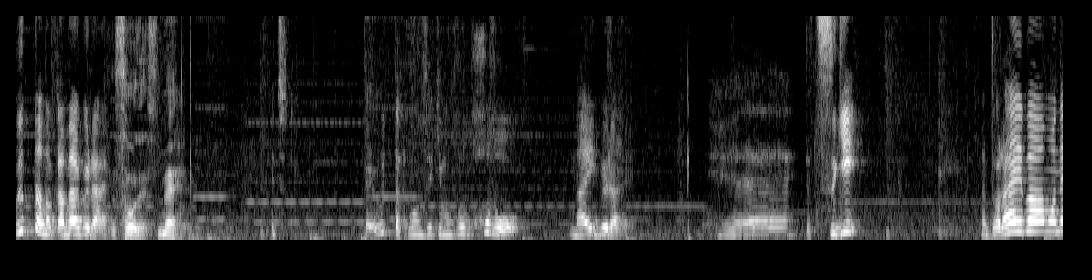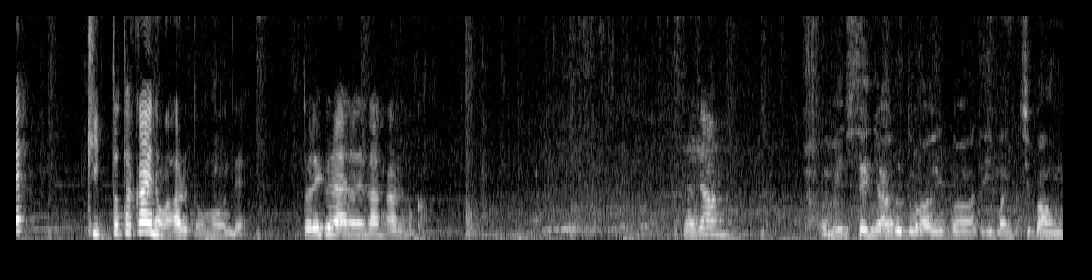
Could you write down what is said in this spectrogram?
打ったのかなぐらい。そうですね。えちょっとえ打った痕跡もほぼほぼないぐらい。へえで次。ドライバーもねきっと高いのがあると思うんでどれぐらいの値段があるのか。じゃじゃんお店にあるドライバーで今一番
